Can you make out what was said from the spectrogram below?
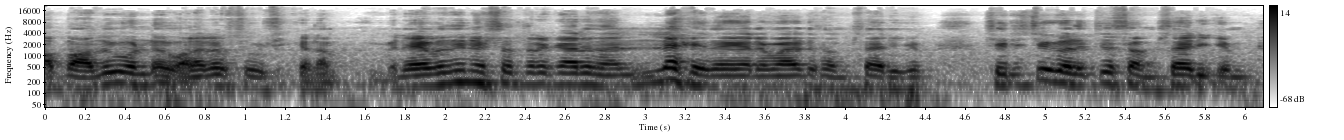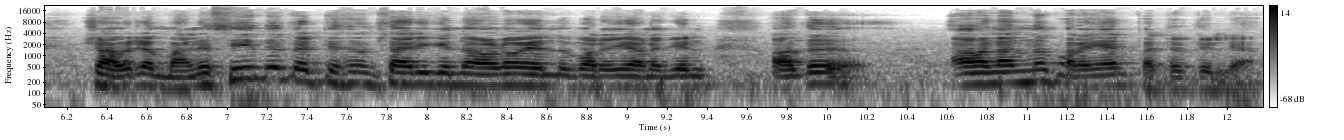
അപ്പോൾ അതുകൊണ്ട് വളരെ സൂക്ഷിക്കണം. രേവതി നക്ഷത്രക്കാർ നല്ല ഹിതകരമായിട്ട് സംസാരിക്കും. ചിരിച്ചു കളിച്ച് സംസാരിക്കും. പക്ഷെ അവരുടെ മനസ്സിൽ നിന്ന് തട്ടി സംസാരിക്കുന്നതാണോ എന്ന് പറയുകയാണെങ്കിൽ അത് ആണെന്ന് പറയാൻ പറ്റത്തില്ല.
